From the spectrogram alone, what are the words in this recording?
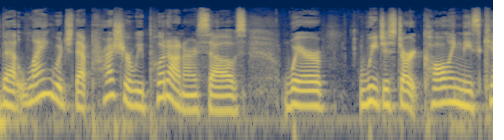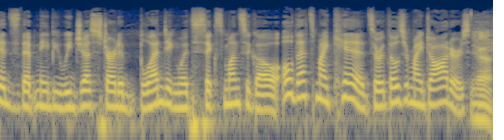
that language, that pressure we put on ourselves where we just start calling these kids that maybe we just started blending with six months ago, oh, that's my kids, or those are my daughters. Yeah.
